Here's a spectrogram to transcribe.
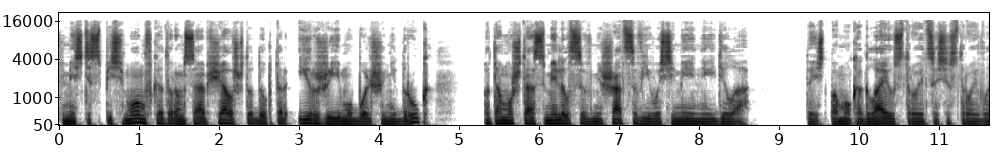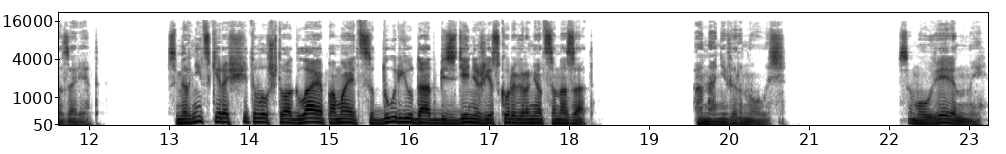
Вместе с письмом, в котором сообщал, что доктор Иржи ему больше не друг, потому что осмелился вмешаться в его семейные дела, то есть помог Аглае устроиться сестрой в лазарет. Смирницкий рассчитывал, что Аглая помается дурью, да от безденежья скоро вернется назад она не вернулась. Самоуверенный,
